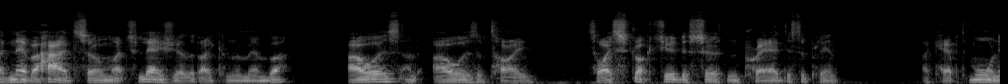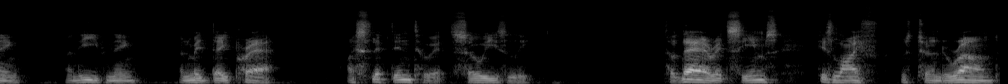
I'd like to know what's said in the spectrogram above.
I'd never had so much leisure that I can remember, hours and hours of time, so I structured a certain prayer discipline. I kept morning and evening and midday prayer. I slipped into it so easily. So there, it seems, his life was turned around.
